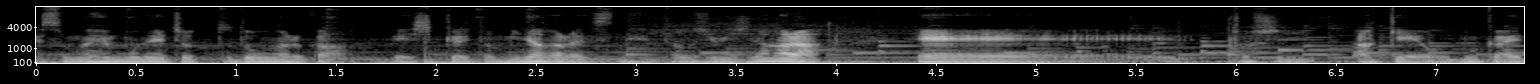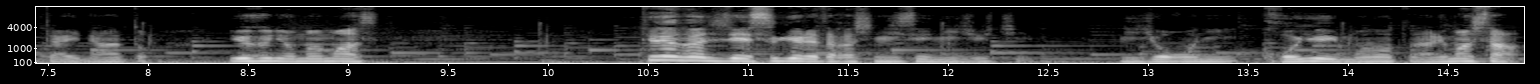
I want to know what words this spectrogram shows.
い、その辺もね、ちょっとどうなるか、えー、しっかりと見ながらですね、楽しみにしながら、えー、年明けを迎えたいなというふうに思います。てな感じで杉浦隆2021非常に濃ゆいものとなりました。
